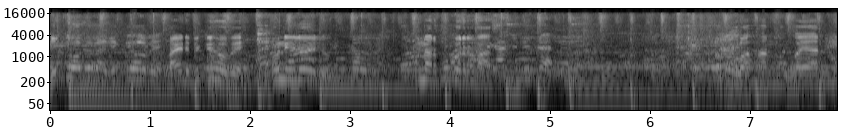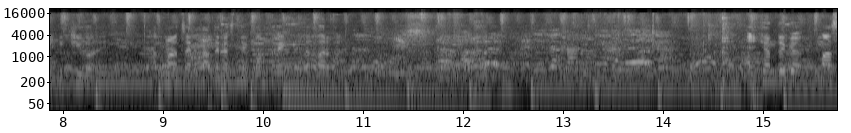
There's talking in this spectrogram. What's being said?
বিক্রি হবে ভাই বিক্রি হবে। ভাই এটা বিক্রি হবে। উনি লইলু উনার পুকুরের মাছ। ফুলাহান উপায় আর কি বিক্রি করে? আপনারা চাইলে তাদের কাছ থেকে কম টাকায় কিনতে পারবেন। এইখান থেকে মাছ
